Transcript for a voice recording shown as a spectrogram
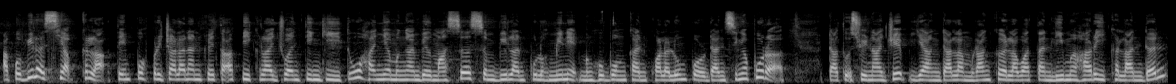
Apabila siap kelak, tempoh perjalanan kereta api kelajuan tinggi itu hanya mengambil masa 90 minit menghubungkan Kuala Lumpur dan Singapura. Datuk Seri Najib yang dalam rangka lawatan lima hari ke London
